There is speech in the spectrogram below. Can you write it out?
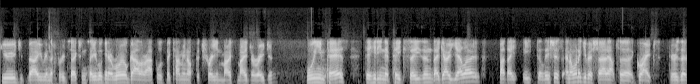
huge value in the fruit section. So you're looking at Royal Gala apples, they're coming off the tree in most major regions. William pears, they're hitting their peak season. They go yellow, but they eat delicious. And I want to give a shout out to grapes. There is an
